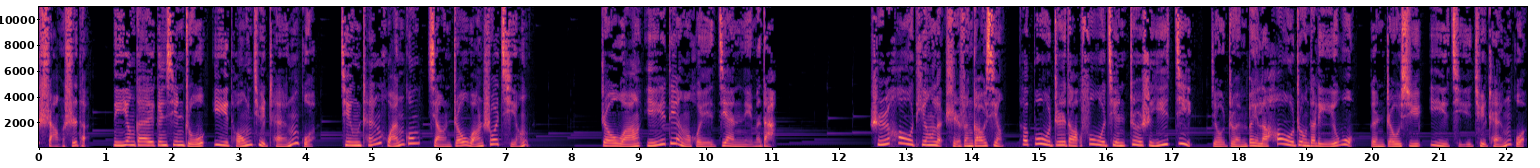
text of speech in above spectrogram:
赏识他。你应该跟新主一同去陈国，请陈桓公向周王说情。周王一定会见你们的。石厚听了十分高兴，他不知道父亲这是一计，就准备了厚重的礼物，跟周须一起去陈国。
